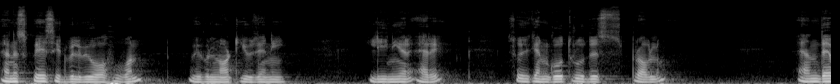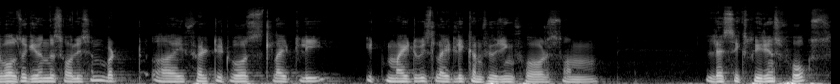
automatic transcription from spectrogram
and a space it will be of 1 we will not use any linear array so you can go through this problem and they have also given the solution but I felt it was slightly, it might be slightly confusing for some less experienced folks.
